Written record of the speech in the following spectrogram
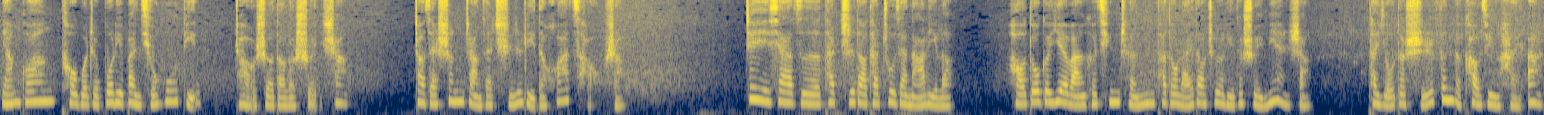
阳光透过这玻璃半球屋顶，照射到了水上，照在生长在池里的花草上。这一下子，他知道他住在哪里了。好多个夜晚和清晨，他都来到这里的水面上。他游得十分的靠近海岸，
